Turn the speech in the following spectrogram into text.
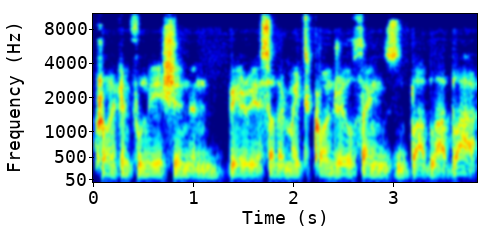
chronic inflammation and various other mitochondrial things and blah, blah, blah.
